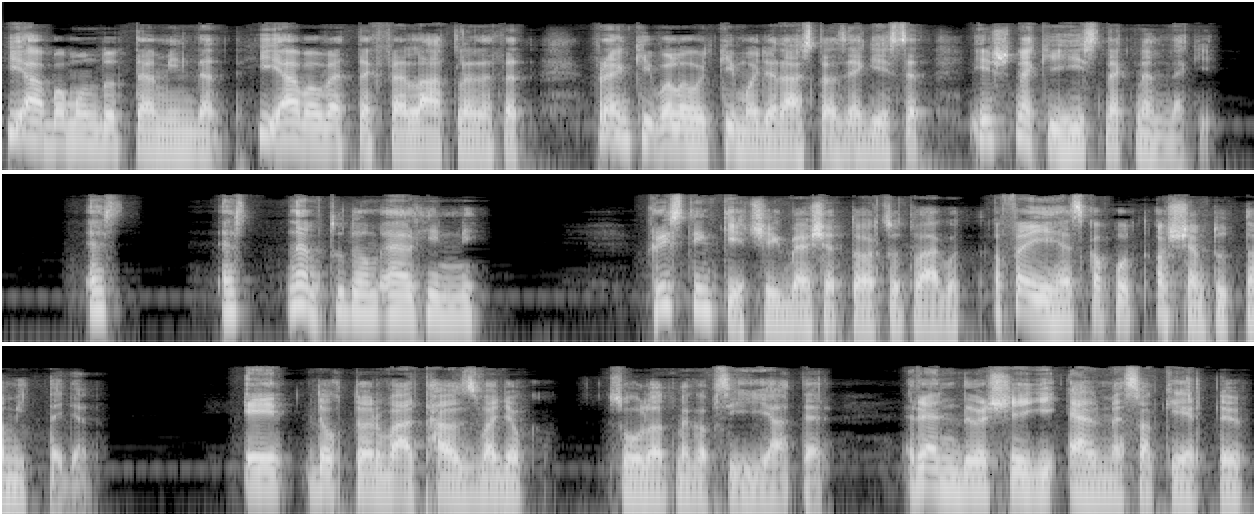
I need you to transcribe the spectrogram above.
Hiába mondott el mindent, hiába vettek fel látleletet, Franki valahogy kimagyarázta az egészet, és neki hisznek, nem neki. Ezt, ezt nem tudom elhinni. Krisztin kétségbe esett arcot vágott, a fejéhez kapott, azt sem tudta, mit tegyen. Én dr. Walthouse vagyok, szólalt meg a pszichiáter. Rendőrségi elmeszakértő.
